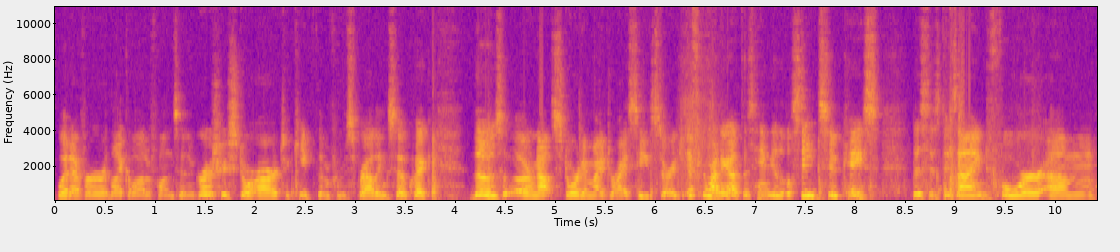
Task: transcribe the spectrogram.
whatever, like a lot of ones in the grocery store are to keep them from sprouting so quick. Those are not stored in my dry seed storage. If you're running out this handy little seed suitcase, this is designed for um,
